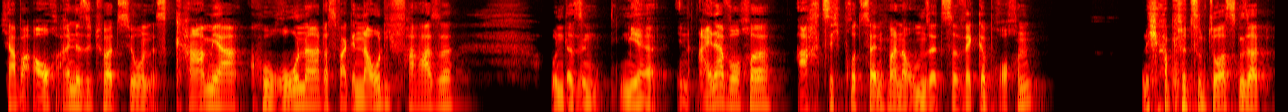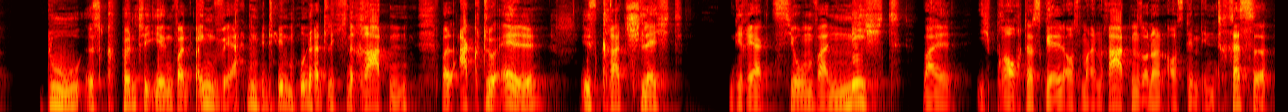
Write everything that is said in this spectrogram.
ich habe auch eine Situation, es kam ja Corona, das war genau die Phase und da sind mir in einer Woche 80 Prozent meiner Umsätze weggebrochen. Und ich habe zum Thorsten gesagt, du, es könnte irgendwann eng werden mit den monatlichen Raten, weil aktuell ist gerade schlecht. Die Reaktion war nicht, weil ich brauche das Geld aus meinen Raten, sondern aus dem Interesse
